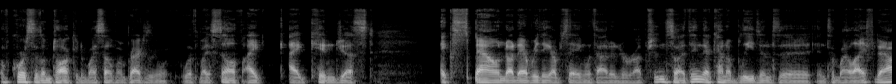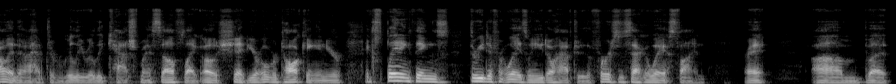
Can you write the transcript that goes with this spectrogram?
of course, as I'm talking to myself, I'm practicing with myself. I I can just expound on everything I'm saying without interruption. So I think that kind of bleeds into into my life now, and I have to really really catch myself. Like, oh shit, you're over talking and you're explaining things three different ways when you don't have to. The first and second way is fine, right? Um, but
